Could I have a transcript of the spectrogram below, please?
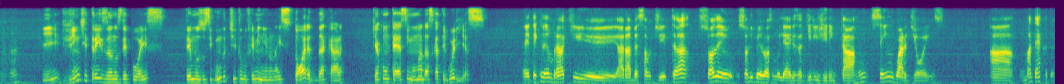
Uhum. E 23 anos depois, temos o segundo título feminino na história do Dakar, que acontece em uma das categorias. Aí tem que lembrar que a Arábia Saudita só, le, só liberou as mulheres a dirigirem carro sem guardiões há uma década.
